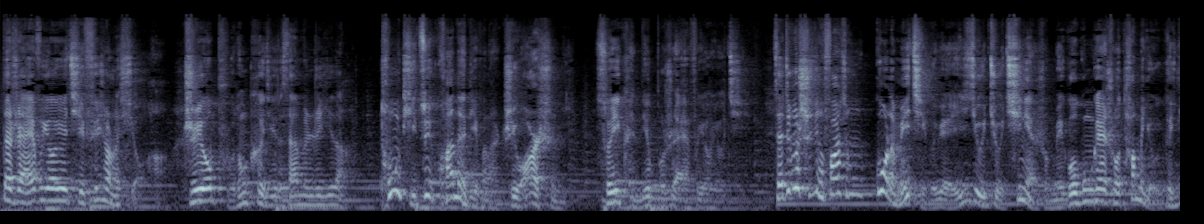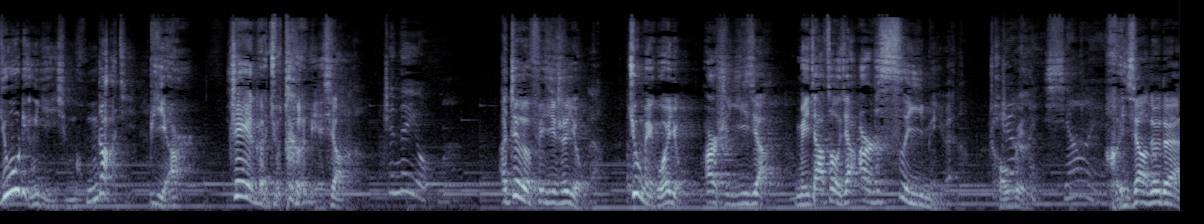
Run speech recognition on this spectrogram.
但是 F 幺幺七非常的小啊，只有普通客机的三分之一大，通体最宽的地方呢只有二十米，所以肯定不是 F 幺幺七。在这个事情发生过了没几个月，一九九七年的时候，美国公开说他们有一个幽灵隐形轰炸机 B 二，这个就特别像了真的有吗？啊！这个飞机是有的，就美国有二十一架，每架造价二十四亿美元呢，超贵的，很像哎。很像，对不对？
